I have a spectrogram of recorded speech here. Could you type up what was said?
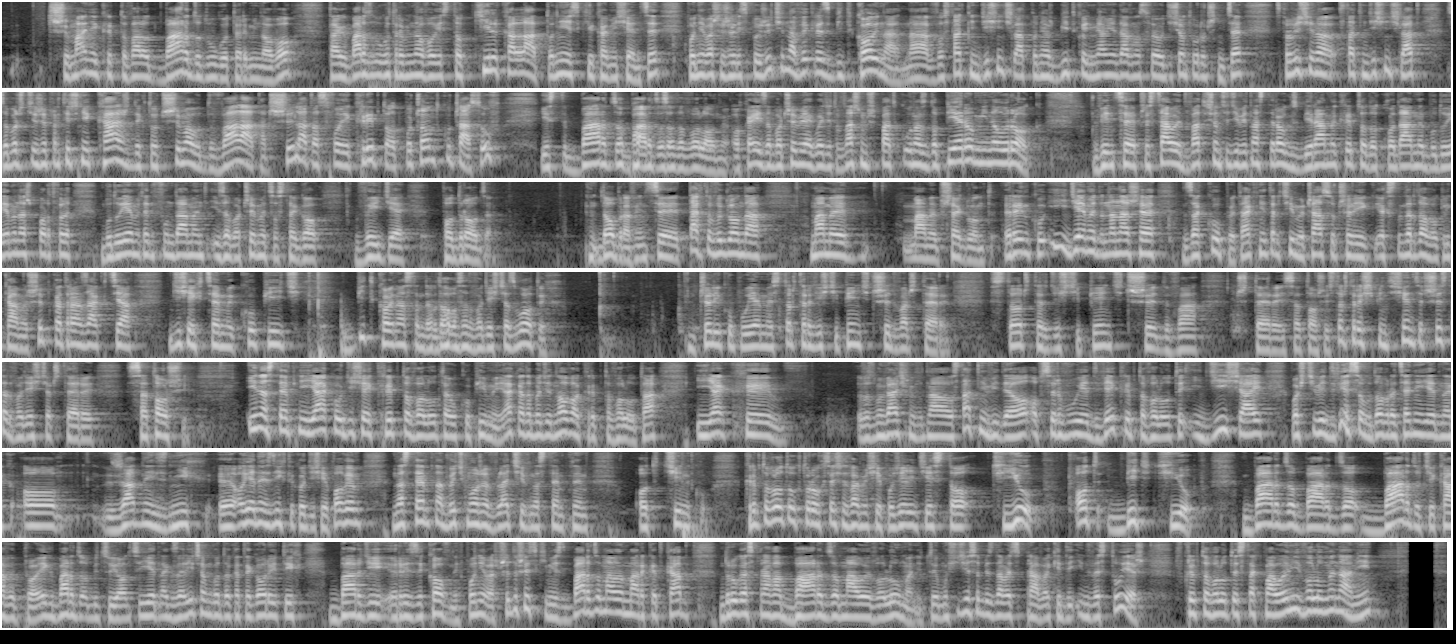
trzymanie kryptowalut bardzo długoterminowo. Tak, bardzo długoterminowo jest to kilka lat, to nie jest kilka miesięcy, ponieważ jeżeli spojrzycie na wykres Bitcoina na, w ostatnie 10 lat, ponieważ Bitcoin miał niedawno swoją 10. rocznicę, sprawdzicie na ostatnie 10 lat, zobaczycie, że praktycznie każdy, kto trzymał 2 lata, 3 lata swoje krypto od początku czasów, jest bardzo, bardzo zadowolony. Ok, zobaczymy, jak będzie to w naszym przypadku. U nas dopiero minął rok. Więc e, przez cały 2019 rok zbieramy krypto, dokładamy, budujemy nasz portfel, budujemy ten fundament i zobaczymy, co z tego wyjdzie po drodze. Dobra, więc e, tak to wygląda. Mamy mamy przegląd rynku i idziemy na nasze zakupy, tak? Nie tracimy czasu, czyli jak standardowo klikamy szybka transakcja. Dzisiaj chcemy kupić Bitcoina standardowo za 20 zł czyli kupujemy 145 324 145 324 satoshi. 145 324 satoshi. I następnie jaką dzisiaj kryptowalutę kupimy, jaka to będzie nowa kryptowaluta? I jak y, rozmawialiśmy na ostatnim wideo, obserwuję dwie kryptowaluty i dzisiaj właściwie dwie są w dobrej cenie, jednak o żadnej z nich, y, o jednej z nich tylko dzisiaj powiem. Następna być może wleci w następnym odcinku. Kryptowalutą, którą chcę się z Wami dzisiaj podzielić jest to Tube od BitTube. Bardzo, bardzo, bardzo ciekawy projekt, bardzo obiecujący, jednak zaliczam go do kategorii tych bardziej ryzykownych, ponieważ przede wszystkim jest bardzo mały market cap, druga sprawa bardzo mały wolumen. I tutaj musicie sobie zdawać sprawę, kiedy inwestujesz w kryptowaluty z tak małymi wolumenami,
